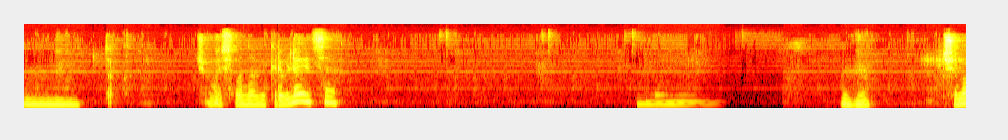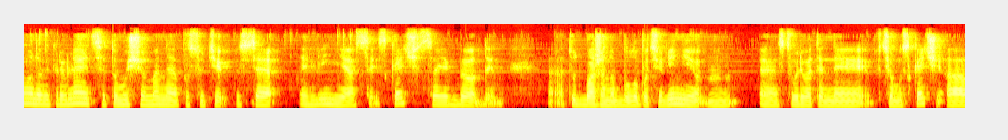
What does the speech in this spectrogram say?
М, Так. Чомусь вона викривляється. Угу. Чому вона викривляється? Тому що в мене, по суті, ця лінія, цей скетч, це якби один. Е, Тут бажано було по цю лінію створювати не в цьому скетчі, а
